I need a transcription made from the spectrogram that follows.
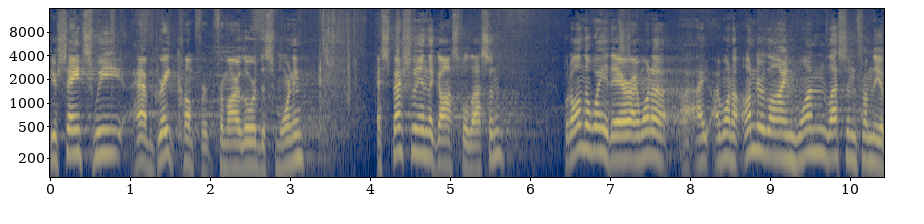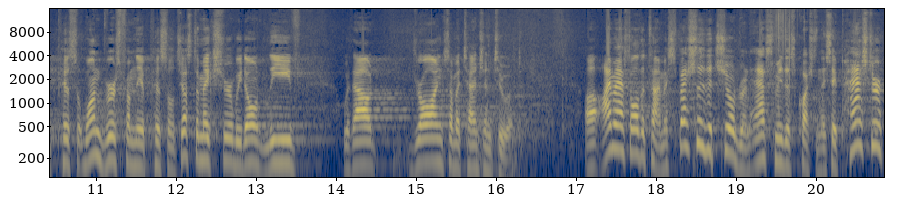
Dear Saints, we have great comfort from our Lord this morning, especially in the gospel lesson. But on the way there, I want to I, I want to underline one lesson from the epistle, one verse from the epistle, just to make sure we don't leave without drawing some attention to it. Uh, I'm asked all the time, especially the children ask me this question. They say, Pastor,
